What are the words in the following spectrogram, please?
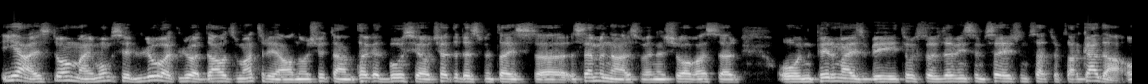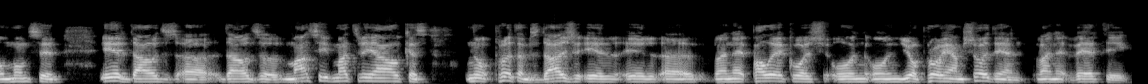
Jā, es domāju, mums ir ļoti, ļoti daudz materiālu no šitām. Tagad būs jau 40. Uh, seminārs vai ne šovasar, un pirmais bija 1964. gadā, un mums ir, ir daudz, uh, daudz mācību materiālu, kas, nu, protams, daži ir, ir uh, vai ne, paliekoši un, un joprojām šodien vai ne vērtīgi.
